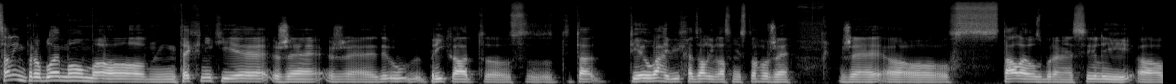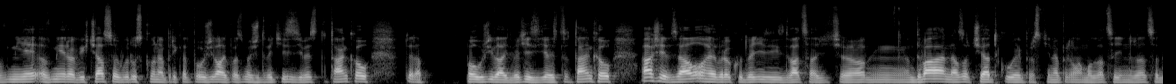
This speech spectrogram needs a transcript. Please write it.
Celým problémom techniky je, že, že príklad, tá, tie úvahy vychádzali vlastne z toho, že, že stále ozbrojené síly v mierových časoch v Rusku napríklad používali povedzme, že 2900 tankov, teda používali 2900 tankov a že v zálohe v roku 2022 na začiatku je proste na prelomu 21-22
